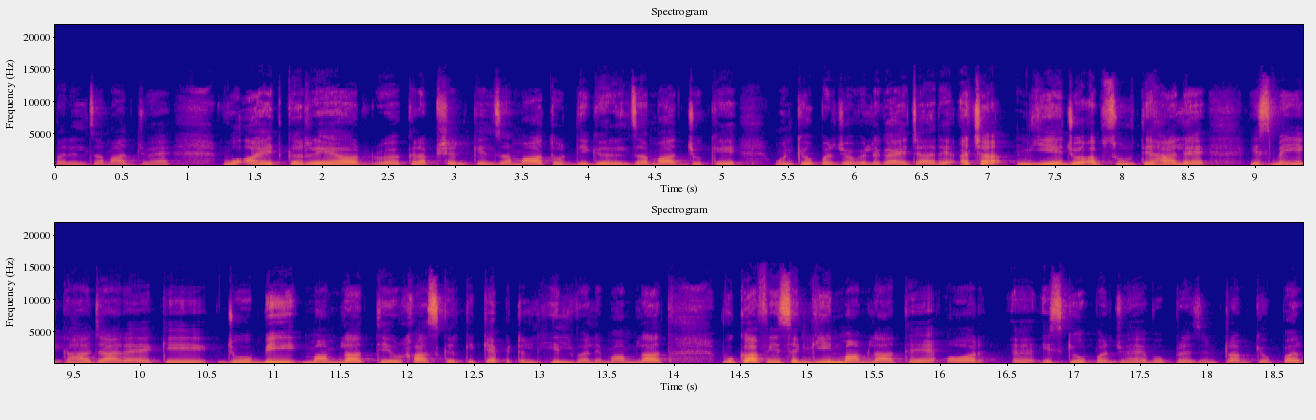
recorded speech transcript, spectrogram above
पर इल्ज़ाम जो हैं, वो आयद कर रहे हैं और करप्शन के इल्ज़ाम और दीगर इल्ज़ाम जो कि उनके ऊपर जो है लगाए जा रहे हैं। अच्छा ये जो अब सूरत हाल है, इसमें ये कहा जा रहा है कि जो भी मामला थे और ख़ास करके कैपिटल हिल वाले मामला वो काफ़ी संगीन मामला हैं और इसके ऊपर जो है वो प्रेसिडेंट ट्रंप के ऊपर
